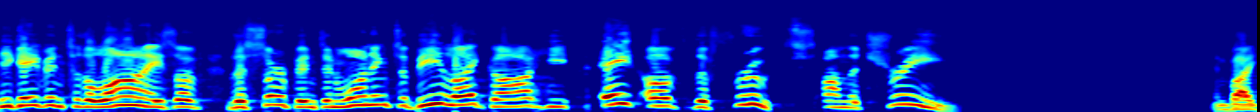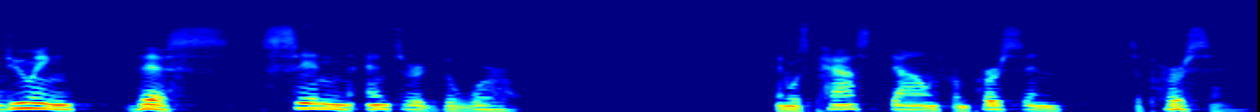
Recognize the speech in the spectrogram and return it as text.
He gave in to the lies of the serpent, and wanting to be like God, he ate of the fruits on the tree. And by doing this, sin entered the world and was passed down from person to person,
